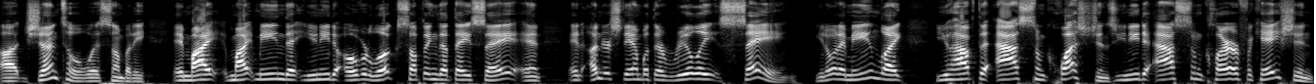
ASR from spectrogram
uh, gentle with somebody. It might might mean that you need to overlook something that they say and and understand what they're really saying. You know what I mean? Like you have to ask some questions. You need to ask some clarification.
